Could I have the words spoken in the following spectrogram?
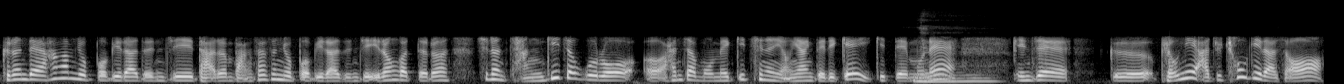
그런데 항암요법이라든지 다른 방사선요법이라든지 이런 것들은 실은 장기적으로 어 환자 몸에 끼치는 영향들이 꽤 있기 때문에 네. 이제 그 병이 아주 초기라서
